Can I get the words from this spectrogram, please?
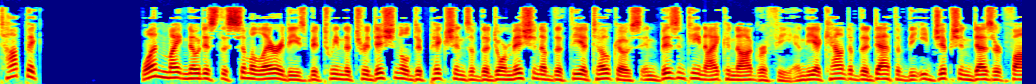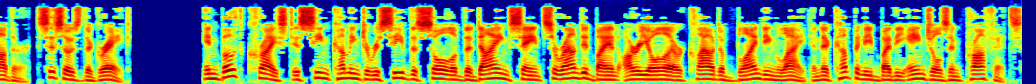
Topic. One might notice the similarities between the traditional depictions of the Dormition of the Theotokos in Byzantine iconography and the account of the death of the Egyptian desert father, Sisoes the Great. In both Christ is seen coming to receive the soul of the dying saint surrounded by an aureola or cloud of blinding light and accompanied by the angels and prophets.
